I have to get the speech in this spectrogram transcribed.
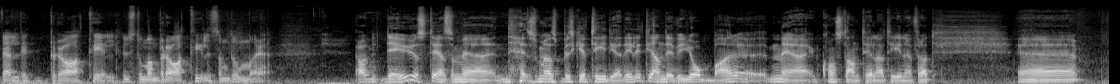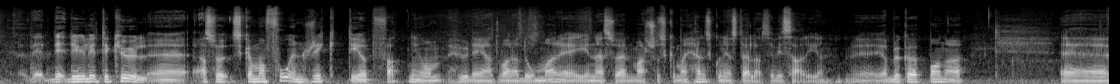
väldigt bra till. Hur står man bra till som domare? Ja, det är just det som, är, det som jag beskrev tidigare. Det är lite grann det vi jobbar med konstant hela tiden. För att eh, det, det, det, är ju lite kul. Eh, alltså, ska man få en riktig uppfattning om hur det är att vara domare i en SHL-match så ska man helst gå ner och ställa sig vid sargen. Eh, jag brukar uppmana eh,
